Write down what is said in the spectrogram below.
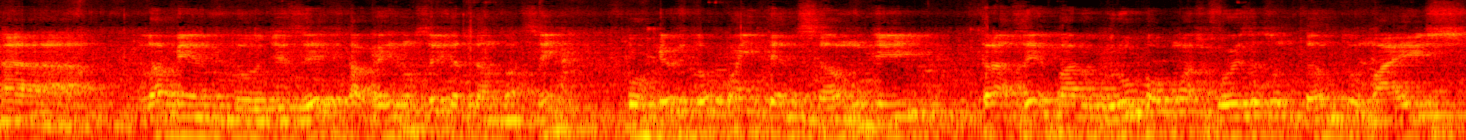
ah, lamento dizer que talvez não seja tanto assim, porque eu estou com a intenção de trazer para o grupo algumas coisas um tanto mais,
